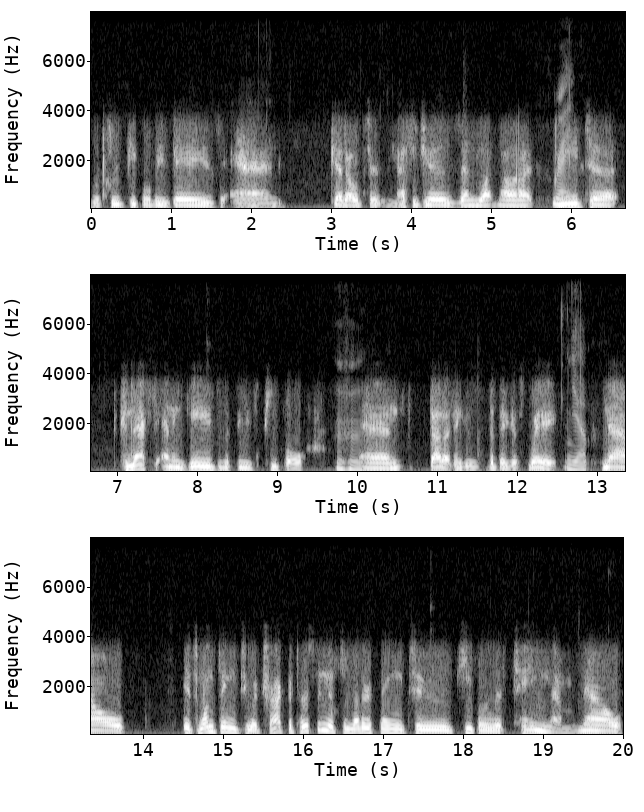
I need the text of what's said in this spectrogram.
recruit people these days and get out certain messages and whatnot. We need to connect and engage with these people, hmm and that I think is the biggest way. Yep. Now, it's one thing to attract the person, it's another thing to keep or retain them. Now,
